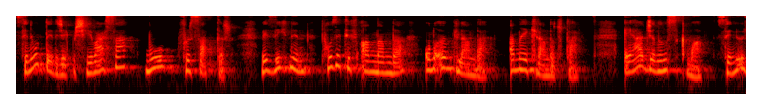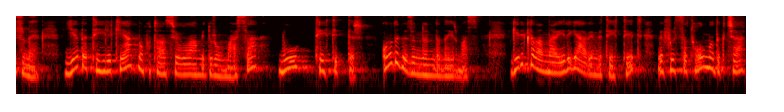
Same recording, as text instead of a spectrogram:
seni mutlu edecek bir şey varsa bu fırsattır. Ve zihnin pozitif anlamda onu ön planda, ana ekranda tutar. Eğer canını sıkma, seni üzme ya da tehlikeye atma potansiyeli olan bir durum varsa bu tehdittir. Onu da gözünün önünden ayırmaz. Geri kalanlar yeri geldiğinde tehdit ve fırsat olmadıkça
